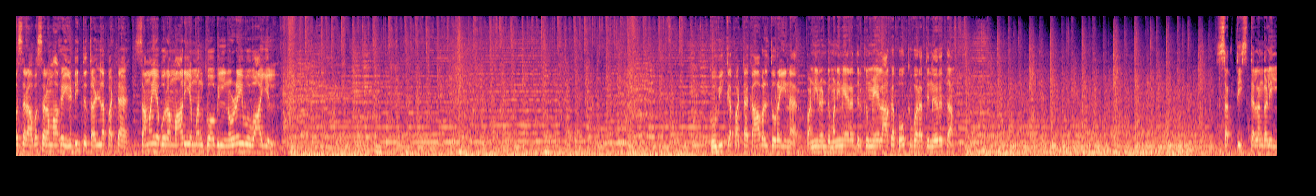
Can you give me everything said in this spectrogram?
அவசர அவசரமாக இடித்து தள்ளப்பட்ட சமயபுரம் மாரியம்மன் கோவில் நுழைவு வாயில். குவிக்கப்பட்ட காவல்துறையினர் பன்னிரண்டு மணி நேரத்திற்கு மேலாக போக்குவரத்து நிறுத்தம். சக்தி ஸ்தலங்களில்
